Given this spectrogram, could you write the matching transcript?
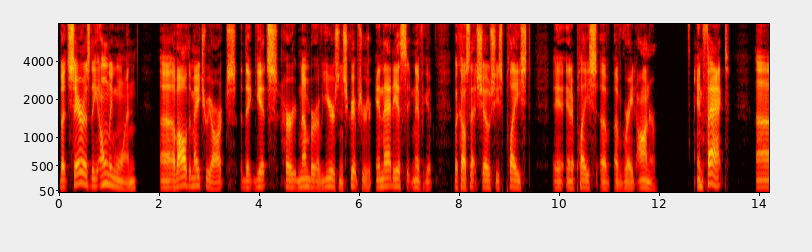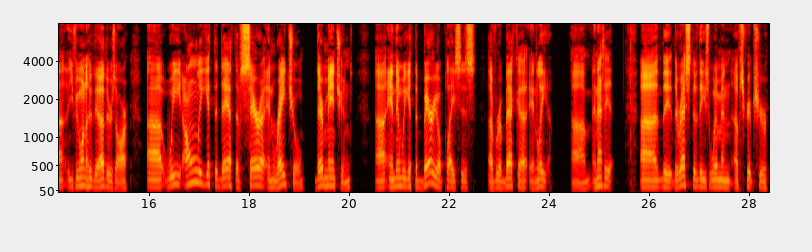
but Sarah's the only one uh, of all the matriarchs that gets her number of years in Scripture, and that is significant because that shows she's placed in, a place of, of great honor. In fact, uh, if you want to know who the others are, uh, we only get the death of Sarah and Rachel. They're mentioned, uh, and then we get the burial places of Rebecca and Leah, um, and that's it. Uh, the the rest of these women of Scripture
